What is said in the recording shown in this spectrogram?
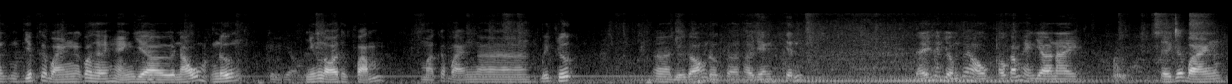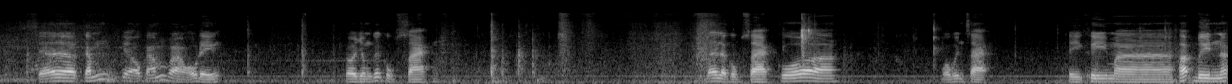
uh, giúp các bạn có thể hẹn giờ nấu hoặc nướng những loại thực phẩm mà các bạn uh, biết trước. Ờ, dự đoán được ờ, thời gian chính. Để sử dụng cái ổ, ổ cắm hẹn giờ này thì các bạn sẽ cắm cái ổ cắm vào ổ điện rồi dùng cái cục sạc. Đây là cục sạc của ờ, bộ pin sạc. Thì khi mà hết pin á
